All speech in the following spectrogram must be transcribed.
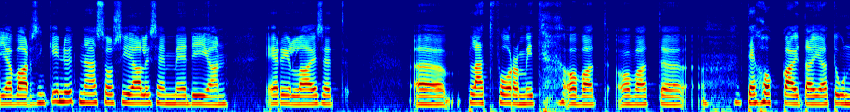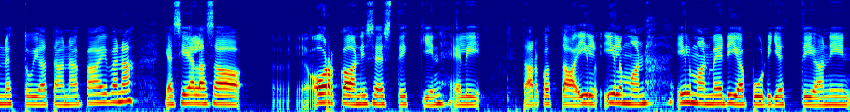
ja varsinkin nyt nämä sosiaalisen median erilaiset platformit ovat, ovat tehokkaita ja tunnettuja tänä päivänä, ja siellä saa orgaanisestikin, eli tarkoittaa il, ilman, ilman mediabudjettia, niin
